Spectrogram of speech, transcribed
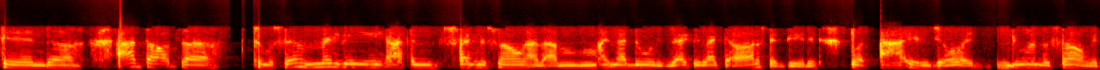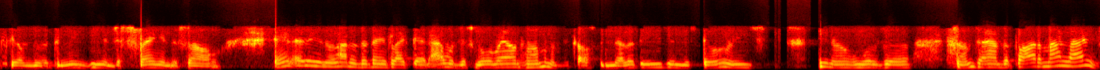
And uh, I thought uh, to myself, maybe I can sing this song. I, I might not do it exactly like the artist that did it, but I enjoyed doing the song. It felt good to me, even just singing the song. And, and a lot of the things like that, I would just go around humming them because the melodies and the stories, you know, was uh, sometimes a part of my life.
